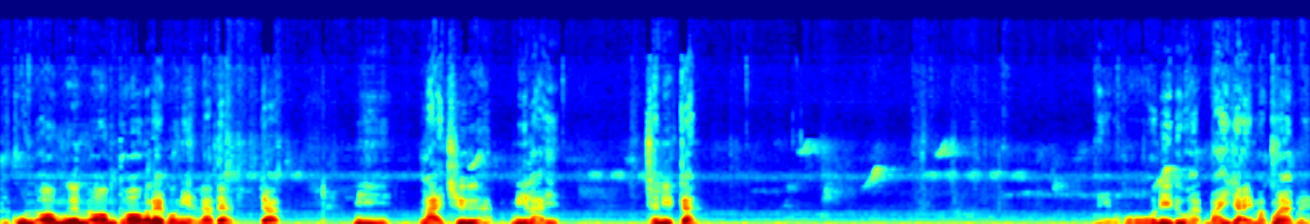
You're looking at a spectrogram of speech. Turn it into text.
ตระกูลออมเงินออมทองอะไรพวกนี้แล้วแต่จะมีหลายชื่อฮะมีหลายชนิดกัน นี่ โอ้โห นี่ดูฮะ ใบใหญ่มาก ๆ เลย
